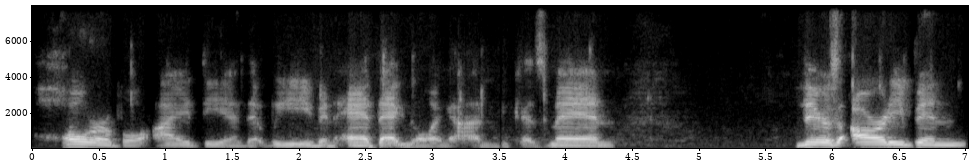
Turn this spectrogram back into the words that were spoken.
horrible idea that we even had that going on because man, there's already been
